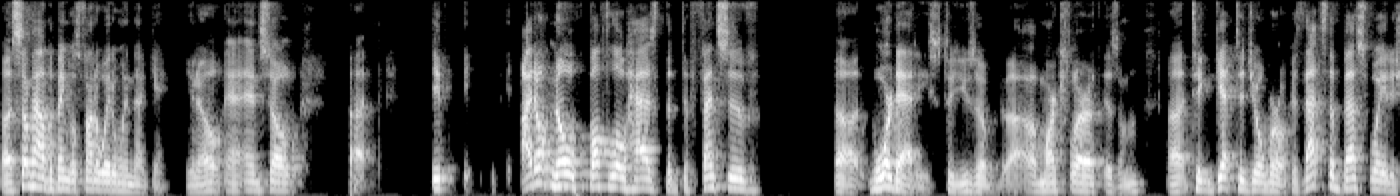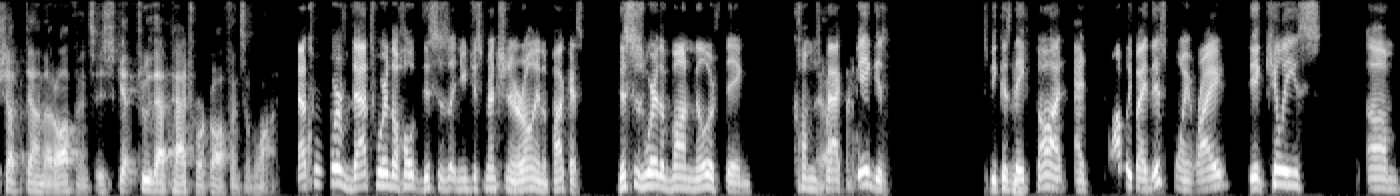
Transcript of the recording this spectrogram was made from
Uh, somehow the Bengals found a way to win that game. You know, and, and so uh, if I don't know if Buffalo has the defensive uh, war daddies, to use a, a Mark Schlerithism, uh, to get to Joe Burrow, because that's the best way to shut down that offense is get through that patchwork offensive line. That's where that's where the whole this is, and you just mentioned it earlier in the podcast. This is where the Von Miller thing comes Yeah. back big, is because they thought at probably by this point, right, the Achilles, um,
